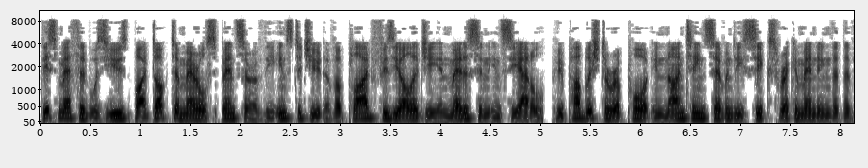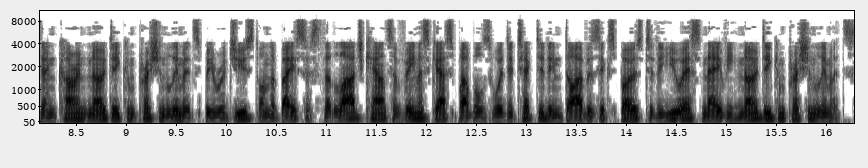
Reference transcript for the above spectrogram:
This method was used by Dr. Merrill Spencer of the Institute of Applied Physiology and Medicine in Seattle, who published a report in 1976 recommending that the then current no decompression limits be reduced on the basis that large counts of venous gas bubbles were detected in divers exposed to the U.S. Navy no decompression limits.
